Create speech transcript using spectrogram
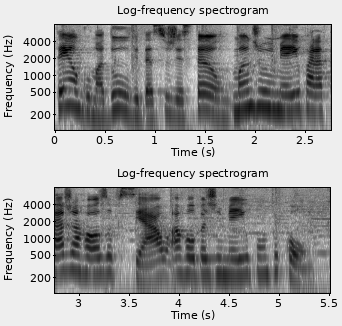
Tem alguma dúvida, sugestão? Mande um e-mail para tarjarosaoficial.gmail.com.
